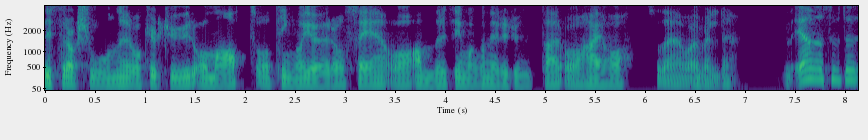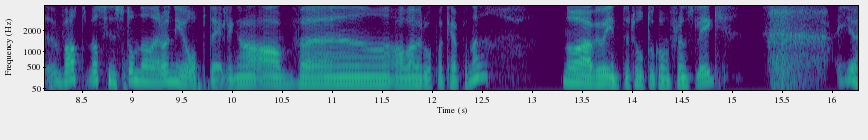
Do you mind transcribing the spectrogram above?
distraksjoner og kultur og mat og ting å gjøre og se og andre ting man kan gjøre rundt der og hei hå. Så det var jo veldig Ja, hva, hva syns du om den der nye oppdelinga av, av europacupene? Nå er vi jo Inter Toto Conference League. Jeg,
